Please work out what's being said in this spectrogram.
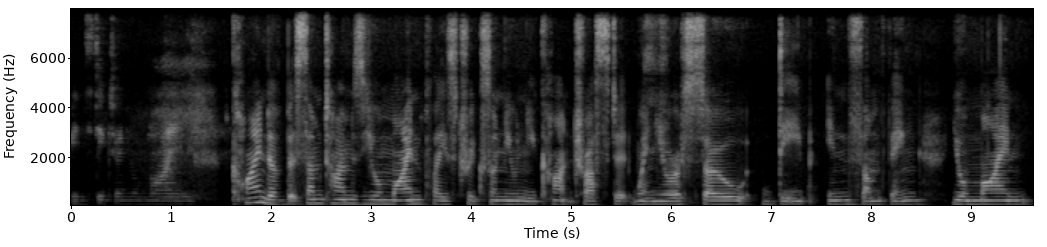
instinct and your mind. Kind of, but sometimes your mind plays tricks on you and you can't trust it when you're so deep in something. Your mind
